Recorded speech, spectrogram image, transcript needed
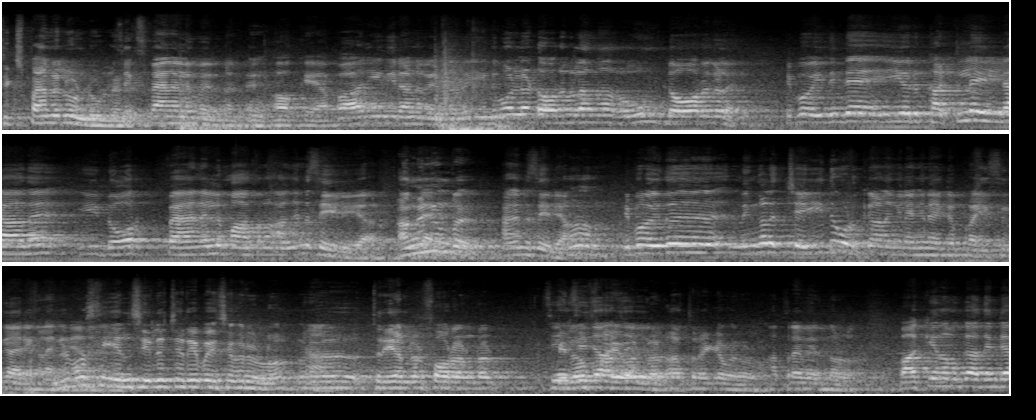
സിക്സ് പാനലും ഉണ്ട് സിക്സ് പാനലും വരുന്നുണ്ട്. ഓക്കെ അപ്പൊ ആ രീതിയിലാണ് വരുന്നത്. ഇതുപോലുള്ള ഡോറുകൾ റൂം ഡോറുകൾ ഇപ്പോൾ ഇതിന്റെ ഈ ഒരു കട്ടില ഇല്ലാതെ ഈ ഡോർ പാനൽ മാത്രം അങ്ങനെ സെയിൽ ചെയ്യാറ് അങ്ങനെയുണ്ട്. അങ്ങനെ സെയിൽ ചെയ്യാം. ഇപ്പോൾ ഇത് നിങ്ങൾ ചെയ്ത് കൊടുക്കുകയാണെങ്കിൽ എങ്ങനെ അതിന്റെ പ്രൈസ് കാര്യങ്ങൾ സി എൻ സിയിൽ ചെറിയ പൈസ വരുള്ളൂ ഒരു ത്രീ ഹൺഡ്രഡ് ഫോർ ഹൺഡ്രഡ് അത്രേ വരുന്നുള്ളൂ. ബാക്കി നമുക്ക് അതിന്റെ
